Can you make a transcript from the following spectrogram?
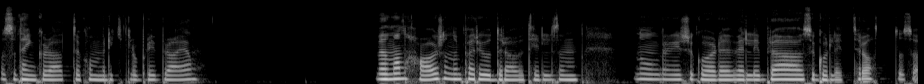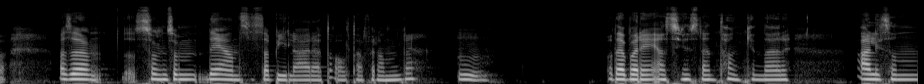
Og så tenker du at det kommer ikke til å bli bra igjen. Men man har sånne perioder av og til. Sånn, noen ganger så går det veldig bra, og så går det litt trått. Og så, altså, sånn som det eneste stabile er at alt er foranderlig. Mm. Og det er bare, jeg syns den tanken der er litt sånn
